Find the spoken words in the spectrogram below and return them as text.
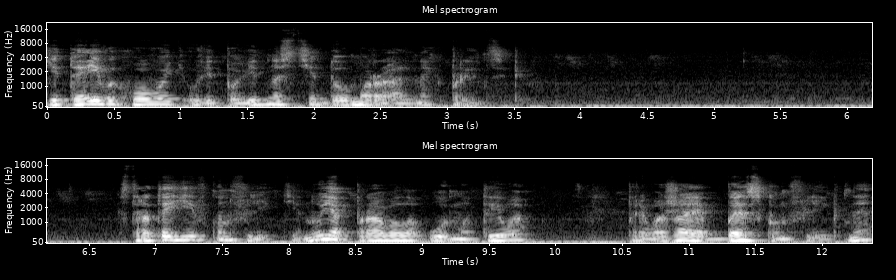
Дітей виховують у відповідності до моральних принципів. Стратегії в конфлікті. Ну, як правило, у мотива переважає безконфліктне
